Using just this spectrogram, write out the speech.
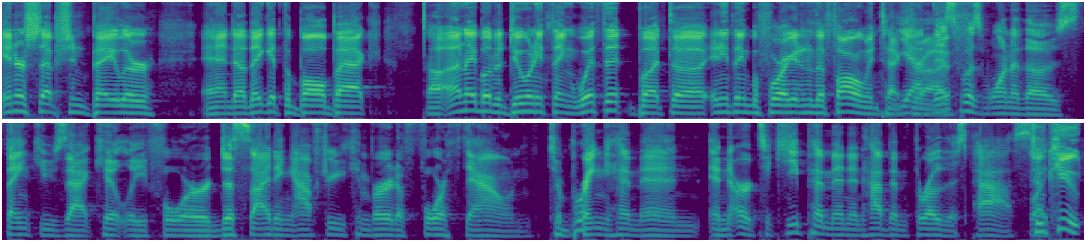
interception, Baylor, and uh, they get the ball back. Uh, unable to do anything with it, but uh, anything before I get into the following tech Yeah, drive. this was one of those. Thank you, Zach Kittley, for deciding after you convert a fourth down to bring him in and or to keep him in and have him throw this pass. too Like, cute.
